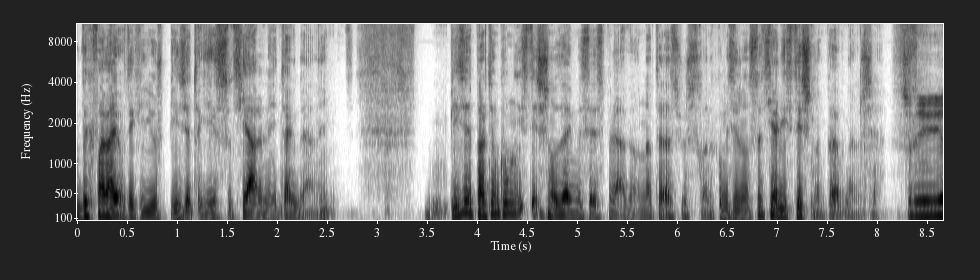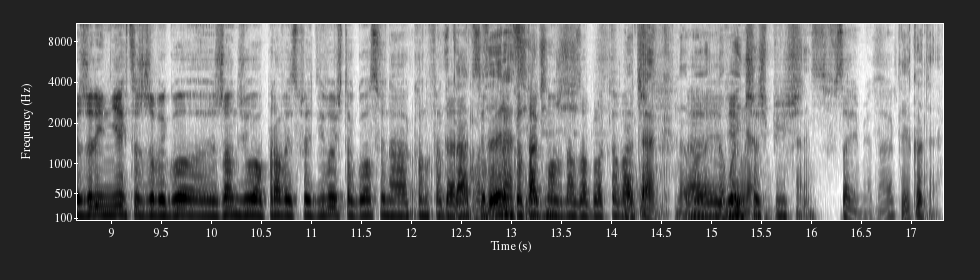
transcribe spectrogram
wychwalają w tej chwili już PiS, że taki jest socjalny i tak dalej. PiS jest partią komunistyczną, zajmę sobie sprawę. Ona teraz już jest komunistyczną, socjalistyczną, prawda? Się. Czyli jeżeli nie chcesz, żeby gło- rządziło Prawo i Sprawiedliwość, to głosuj na Konfederację, bo Konfederację tylko tak oczywiście. można zablokować No tak, no bo- e, no większość PiS tak. w Sejmie, tak? Tylko tak.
